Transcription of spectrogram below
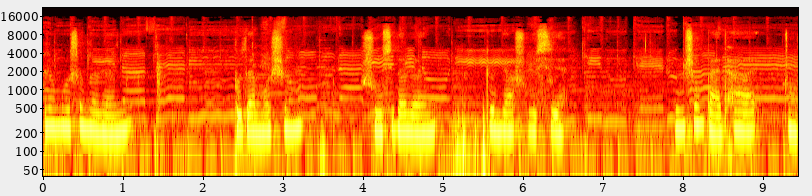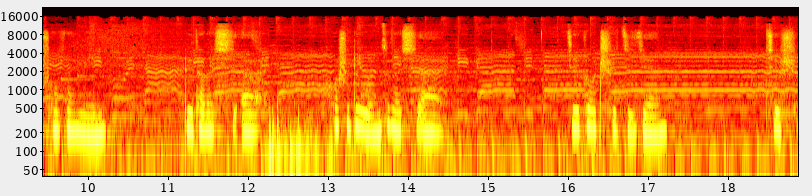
让陌生的人。不再陌生，熟悉的人更加熟悉。人生百态，众说纷纭。对他的喜爱，或是对文字的喜爱，皆各持己见。其实，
